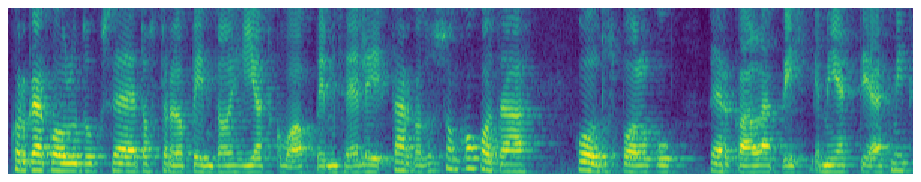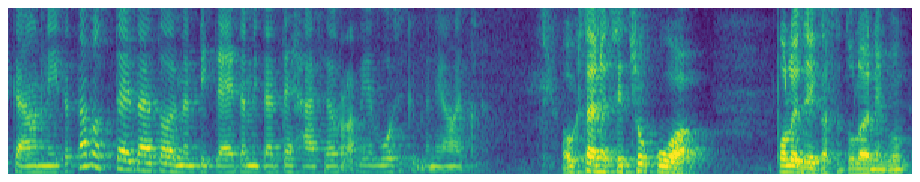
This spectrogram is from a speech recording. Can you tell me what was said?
korkeakoulutukseen, tohtoriopintoihin, jatkuvaan oppimiseen. Eli tarkoitus on koko tämä koulutuspolku perkaa läpi ja miettiä, että mitkä on niitä tavoitteita ja toimenpiteitä, mitä tehdään seuraavien vuosikymmenien aikana. Onko tämä nyt sitten sukua, politiikasta tulee niin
